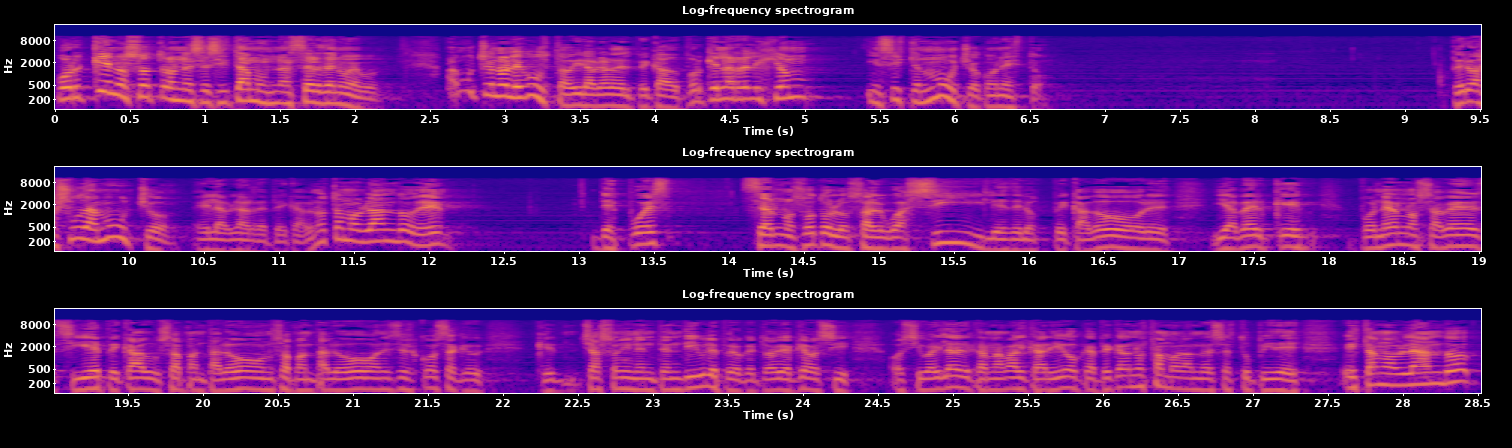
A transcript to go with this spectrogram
¿por qué nosotros necesitamos nacer de nuevo? A muchos no les gusta oír hablar del pecado, porque en la religión insisten mucho con esto. Pero ayuda mucho el hablar de pecado. No estamos hablando de después ser nosotros los alguaciles de los pecadores y a ver qué, ponernos a ver si es pecado usar pantalón, usar pantalón, esas cosas que, ya son inentendibles, pero que todavía quedan, o si, o si bailar el carnaval carioca, pecado, no estamos hablando de esa estupidez, estamos hablando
